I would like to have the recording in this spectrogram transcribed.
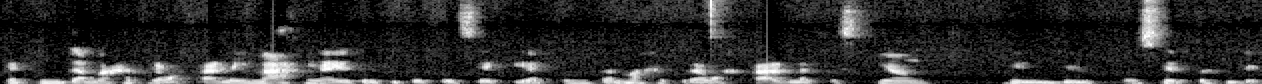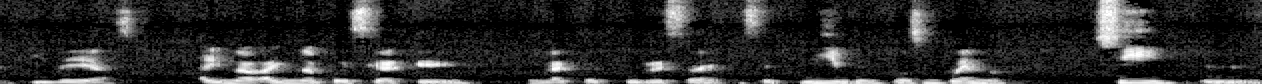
que apunta más a trabajar la imagen, hay otro tipo de poesía que apunta más a trabajar la cuestión de, los conceptos y de las ideas. Hay una, hay una poesía que, en la que ocurre ese, equilibrio. Entonces, bueno, sí, eh,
